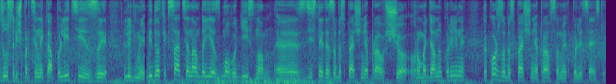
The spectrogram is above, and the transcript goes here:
зустріч працівника поліції з людьми. Відеофіксація нам дає змогу дійсно е, здійснити забезпечення прав що громадян України, також забезпечення прав самих поліцейських.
